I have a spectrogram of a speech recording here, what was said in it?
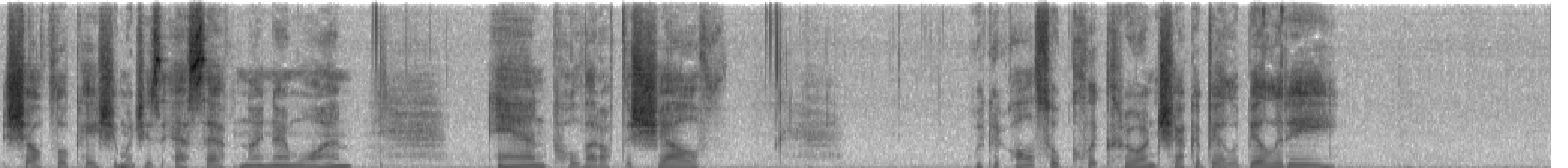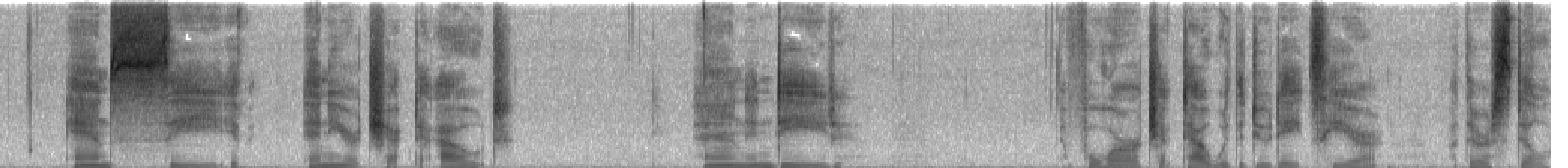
shelf location which is SF991 and pull that off the shelf. We could also click through and check availability and see if any are checked out. And indeed, four are checked out with the due dates here, but there are still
